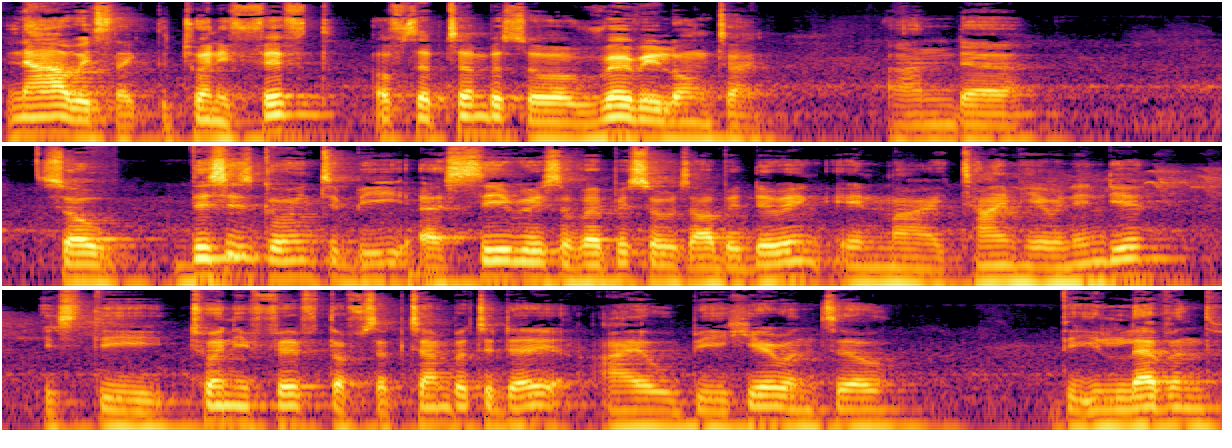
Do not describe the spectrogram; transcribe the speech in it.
now it's like the 25th of September, so a very long time. And uh, so this is going to be a series of episodes I'll be doing in my time here in India. It's the 25th of September today. I'll be here until the 11th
